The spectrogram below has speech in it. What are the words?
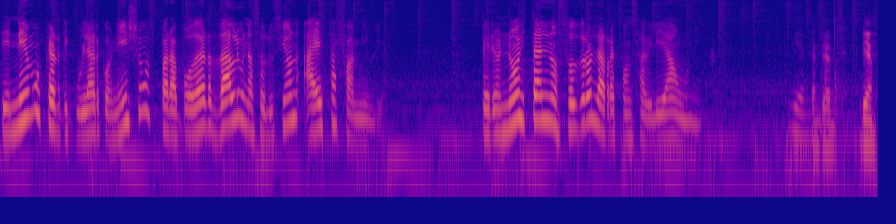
Tenemos que articular con ellos para poder darle una solución a estas familias. Pero no está en nosotros la responsabilidad única. Bien. entiende. Bien.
